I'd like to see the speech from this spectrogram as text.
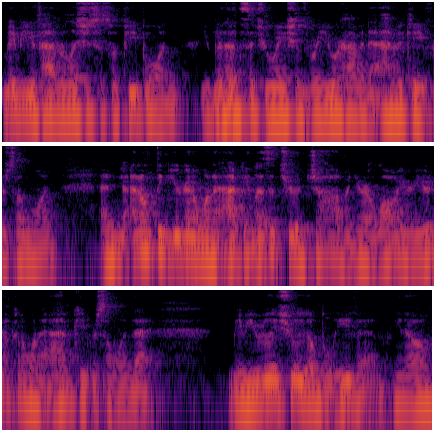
maybe you've had relationships with people and you've been mm-hmm. in situations where you were having to advocate for someone. And I don't think you're going to want to advocate unless it's your job and you're a lawyer. You're not going to want to advocate for someone that maybe you really truly don't believe in, you know,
